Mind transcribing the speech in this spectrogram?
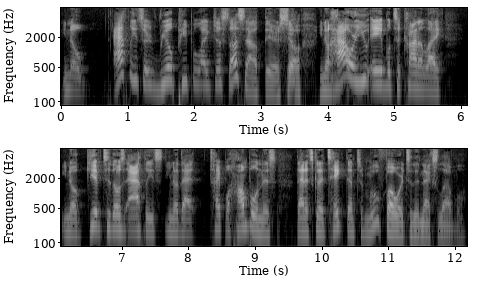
you know athletes are real people like just us out there so yeah. you know how are you able to kind of like you know give to those athletes you know that type of humbleness that it's going to take them to move forward to the next level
